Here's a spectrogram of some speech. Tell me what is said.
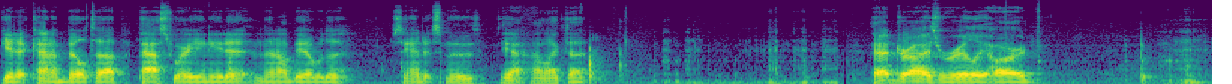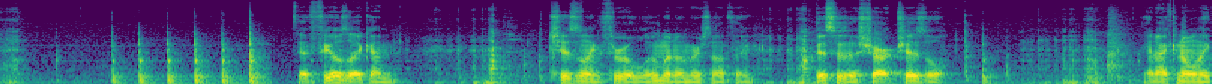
get it kind of built up past where you need it and then I'll be able to sand it smooth. Yeah, I like that. That dries really hard. It feels like I'm chiseling through aluminum or something. This is a sharp chisel. And I can only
